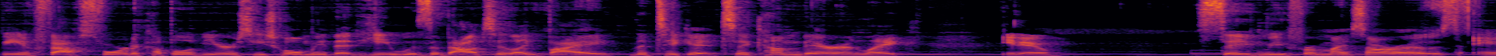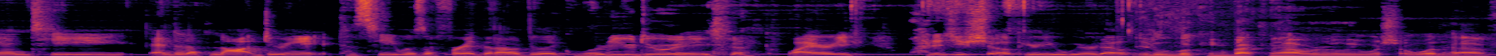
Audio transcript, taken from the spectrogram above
You know, fast forward a couple of years, he told me that he was about to like buy the ticket to come there and like, you know, save me from my sorrows. And he ended up not doing it because he was afraid that I would be like, "What are you doing? like, why are you? Why did you show up here, you weirdo?" Looking back now, I really wish I would have.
